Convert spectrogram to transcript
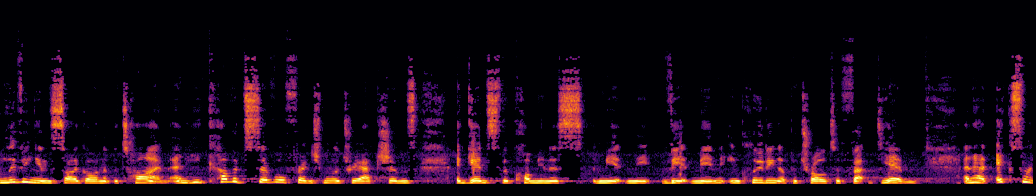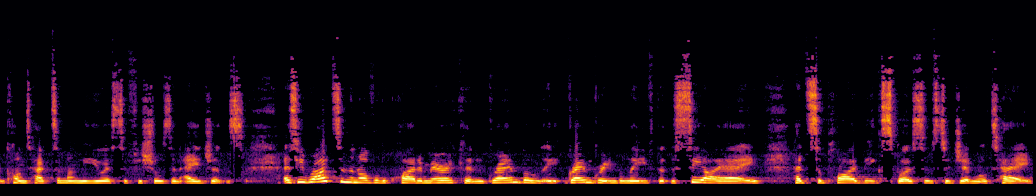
living in Saigon at the time, and he covered several French military actions against the communist Viet Minh, including a patrol to Phat Diem, and had excellent contacts among the US officials and agents. As he writes in the novel The Quiet American, Graham, Graham Greene believed that the CIA had supplied the explosives to General Thé,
